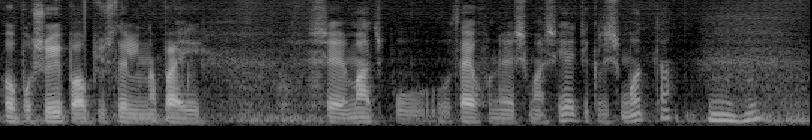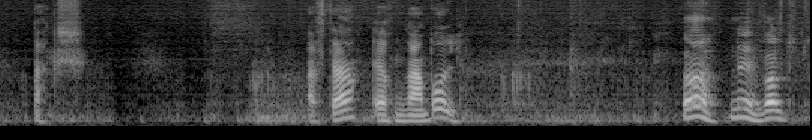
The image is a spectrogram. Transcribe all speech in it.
Όπως σου είπα, όποιος θέλει να πάει σε μάτς που θα έχουν σημασία και κρισιμότητα. Εντάξει. Αυτά, έχουν κανένα πόλ. Α, ναι, βάλτε το.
